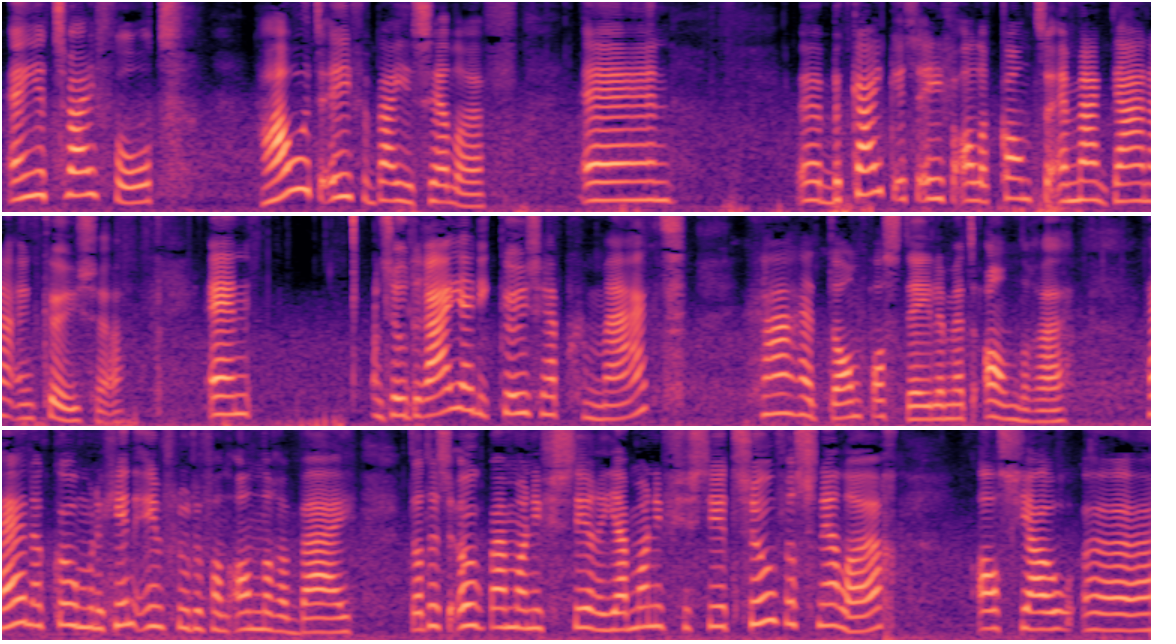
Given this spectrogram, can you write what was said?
en je twijfelt, hou het even bij jezelf. En uh, bekijk eens even alle kanten en maak daarna een keuze. En zodra jij die keuze hebt gemaakt, ga het dan pas delen met anderen. He, dan komen er geen invloeden van anderen bij. Dat is ook bij manifesteren. Jij manifesteert zoveel sneller als jouw uh,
